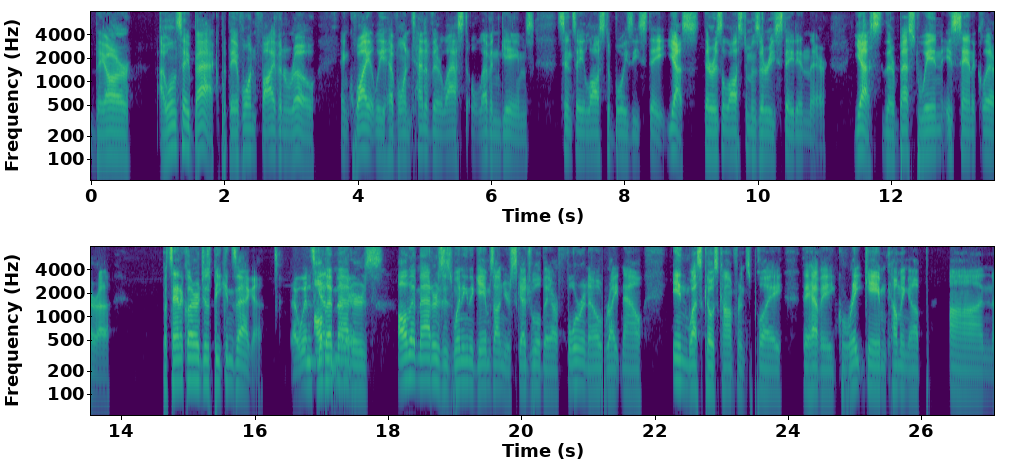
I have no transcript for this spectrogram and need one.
They are I won't say back, but they have won five in a row and quietly have won 10 of their last 11 games since a loss to Boise State. Yes, there is a loss to Missouri State in there. Yes, their best win is Santa Clara, but Santa Clara just beat Gonzaga. That wins all that matters. All that matters is winning the games on your schedule. They are 4 and 0 right now in West Coast Conference play. They have a great game coming up on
